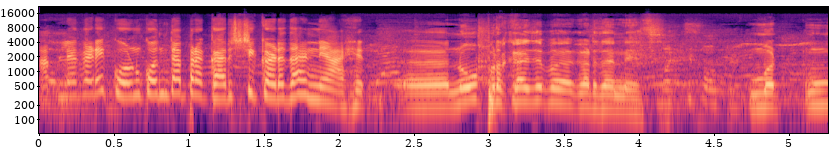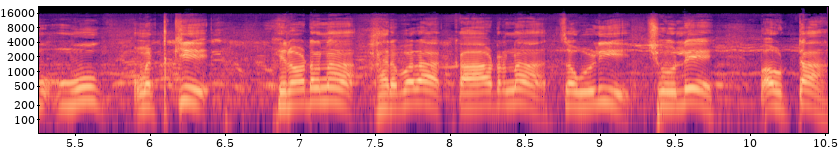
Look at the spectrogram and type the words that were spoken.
आपल्याकडे कोणकोणत्या प्रकारची कडधान्य आहेत? अ, नऊ प्रकारचे प- कडधान्य आहेत. मट मू- मूग मटकी हिरवटाणा हरभरा काळवटाणा चवळी छोले पावटा.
